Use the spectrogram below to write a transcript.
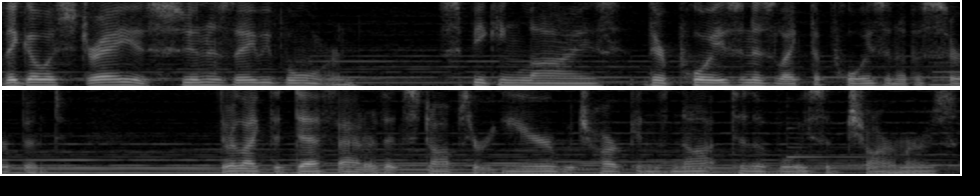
They go astray as soon as they be born, speaking lies. Their poison is like the poison of a serpent. They're like the deaf adder that stops her ear, which hearkens not to the voice of charmers,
